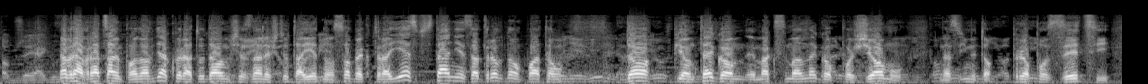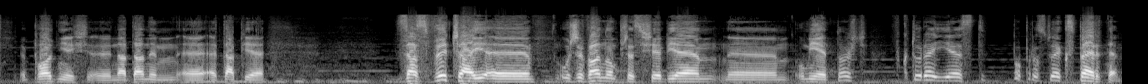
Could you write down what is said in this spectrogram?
Dobrze, jak Dobra, wracamy ponownie. Akurat udało mi się znaleźć tutaj jedną osobę, która jest w stanie za drobną opłatą do piątego maksymalnego poziomu, nazwijmy to propozycji, podnieść e, na danym e, etapie zazwyczaj e, używaną przez siebie e, umiejętność, w której jest po prostu ekspertem.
